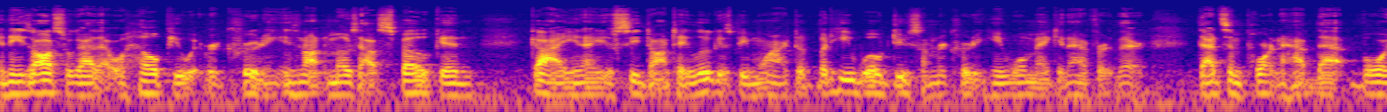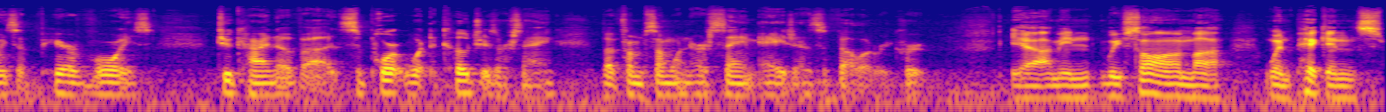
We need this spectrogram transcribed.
And he's also a guy that will help you with recruiting. He's not the most outspoken guy. You know, you'll see Dante Lucas be more active, but he will do some recruiting. He will make an effort there. That's important to have that voice, a peer voice, to kind of uh, support what the coaches are saying, but from someone their same age as a fellow recruit. Yeah, I mean, we saw him uh, when Pickens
